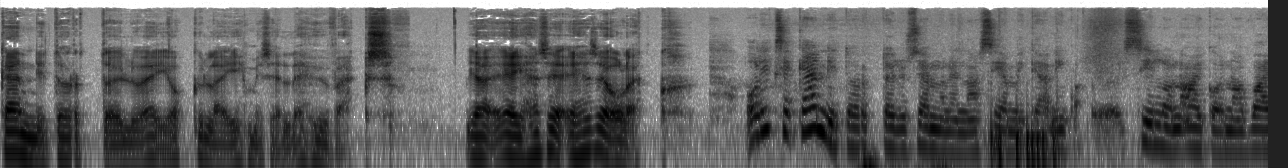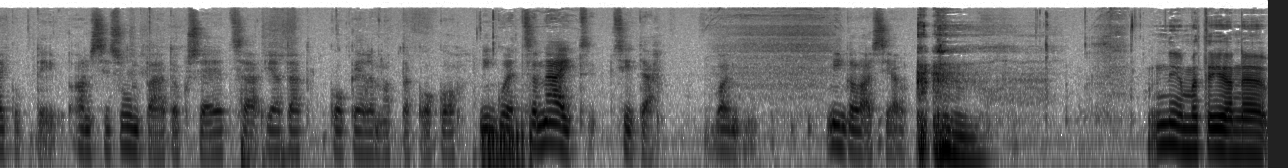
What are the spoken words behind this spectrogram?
kännitörttöily ei ole kyllä ihmiselle hyväksi. Ja eihän se, eihän se olekaan. Oliko se kännitörttöily sellainen asia, mikä niin silloin aikoinaan vaikutti Anssi sun päätökseen, että sä jätät kokeilematta koko, niin kuin, että sä näit sitä, vai minkälaisia niin, mä tiedän, ne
